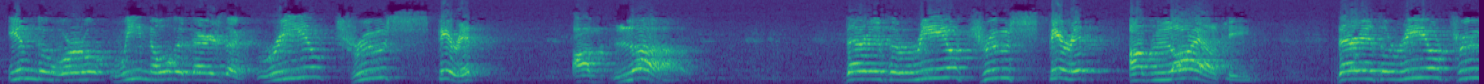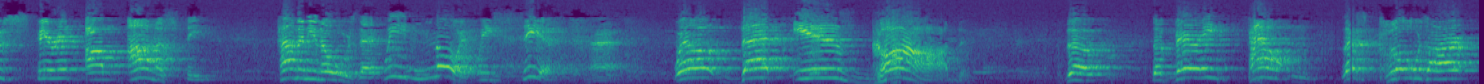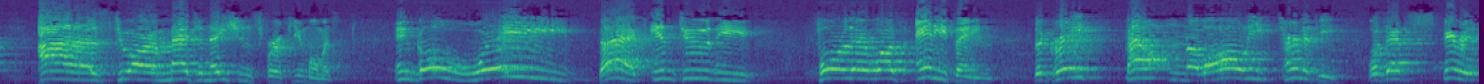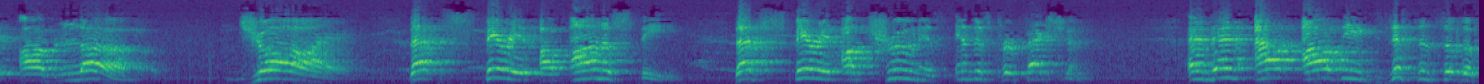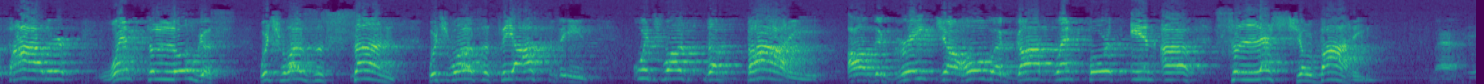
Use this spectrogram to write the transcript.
in the world we know that there's a real, true spirit of love. There is a real, true spirit of loyalty. There is a real, true spirit of honesty. How many knows that? We know it. We see it. Well, that is God. The, the very fountain. Let's close our eyes to our imaginations for a few moments and go way back into the, for there was anything, the great fountain of all eternity was that spirit of love, joy, that spirit of honesty, that spirit of trueness in this perfection. And then out of the existence of the Father went the Logos, which was the Son, which was the Theophany, which was the body of the great Jehovah God went forth in a celestial body.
